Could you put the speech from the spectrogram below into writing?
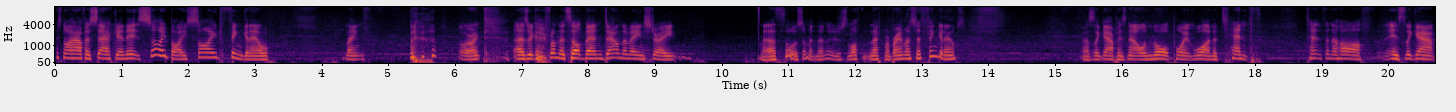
it's not half a second. It's side by side fingernail length. All right. As we go from the top bend down the main straight. I thought of something then. It just left, left my brain. I said fingernails. As the gap is now 0.1, a tenth. Tenth and a half is the gap.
